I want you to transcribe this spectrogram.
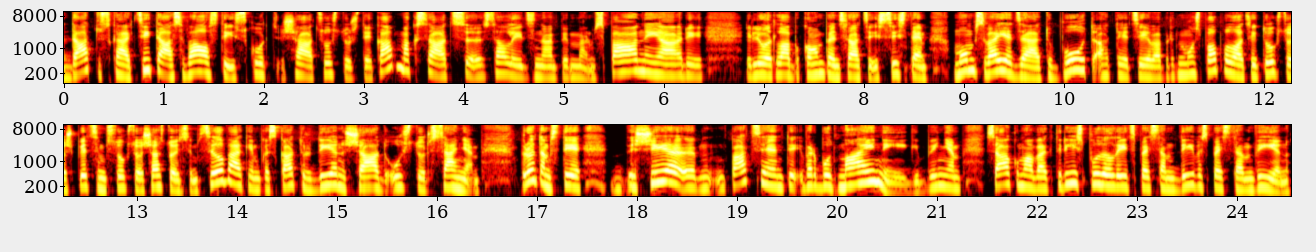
datus, kā ir citās valstīs, kur šāds uzturs tiek apmaksāts, eh, salīdzinājumi, piemēram, Spānijā arī ir ļoti laba kompensācijas sistēma. Mums vajadzētu būt attiecībā pret mūsu populāciju 1500-1800 cilvēkiem, kas katru dienu šādu uzturu saņem. Protams, tie, šie pacienti var būt mainīgi. Viņam sākumā vajag trīs pudelītes, pēc tam divas, pēc tam vienu.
